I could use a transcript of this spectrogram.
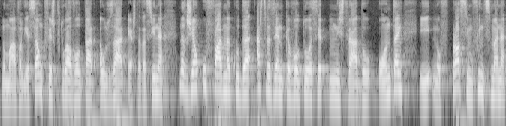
Numa avaliação que fez Portugal voltar a usar esta vacina, na região, o fármaco da AstraZeneca voltou a ser ministrado ontem e no próximo fim de semana,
